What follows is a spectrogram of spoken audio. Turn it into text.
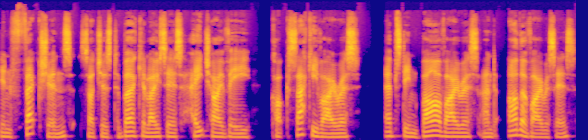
infections such as tuberculosis, HIV, Coxsackie virus, Epstein Barr virus, and other viruses,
